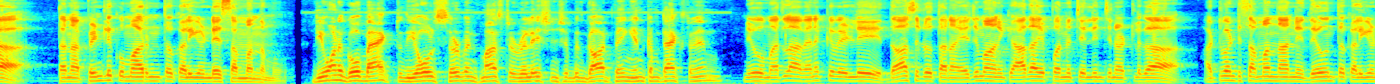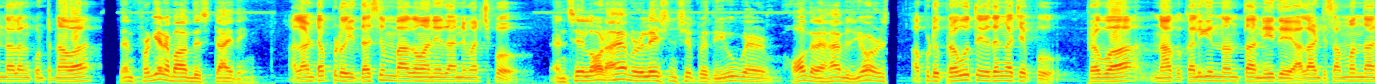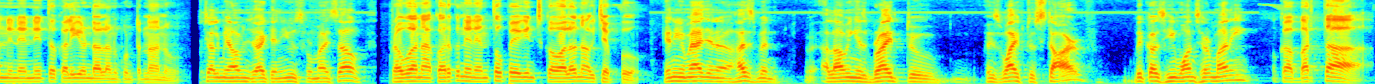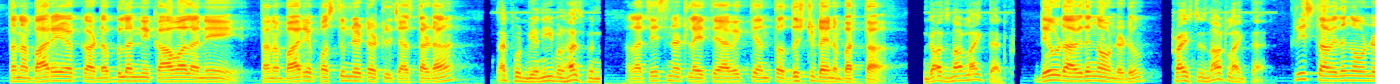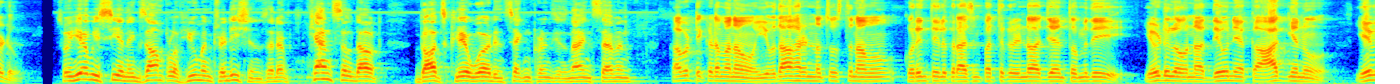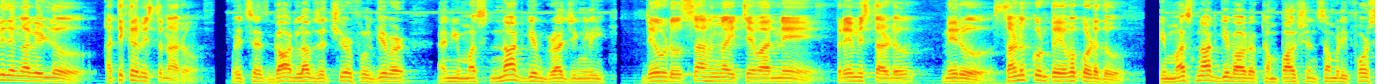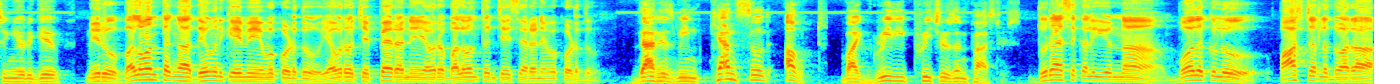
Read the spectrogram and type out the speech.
తన పెండ్లి కుమారునితో కలిగి ఉండే సంబంధము Do you want to go back to the old servant master relationship with God, paying income tax to him? నీవు మరలా వెనక్కి వెళ్ళి దాసుడు తన యజమానికి ఆదాయ పన్ను చెల్లించినట్లుగా అటువంటి సంబంధాన్ని దేవునితో కలిగి ఉండాలనుకుంటున్నావా Then forget about this tithing అలాంటప్పుడు ఈ దశం భాగం అనే దాన్ని మర్చిపో and say, Lord, I have a relationship with you where all that I have is yours. అప్పుడు ప్రభుతో ఈ విధంగా చెప్పు ప్రభువా నాకు కలిగిందంతా నీదే అలాంటి సంబంధాన్ని నేను నీతో కలిగి ఉండాలనుకుంటున్నాను Tell me how much I can use for myself. ప్రభువా నా కొరకు నేను ఎంత ఉపయోగించుకోవాలో నాకు చెప్పు Can you imagine a husband allowing his bride to, his wife to starve because he wants her money? ఒక భర్త తన భార్య యొక్క డబ్బులన్నీ కావాలని తన భార్య పస్తుండేటట్లు చేస్తాడా That would be an evil husband. అలా చేసినట్లయితే ఆ వ్యక్తి ఎంతో దుష్టుడైన భర్త God's not like that. దేవుడు ఆ విధంగా ఉండడు Christ is not like that. క్రీస్తు ఆ విధంగా ఉండడు So here we see an example of human traditions that have cancelled out God's clear word in 2 Corinthians 9 7. కాబట్టి ఇక్కడ మనం ఈ ఉదాహరణను చూస్తున్నాము కొరింతీలకు రాసిన పత్రిక రెండో అధ్యాయం తొమ్మిది ఏడులో ఉన్న దేవుని యొక్క ఆజ్ఞను ఏ విధంగా వీళ్ళు అతిక్రమిస్తున్నారు which says God loves a cheerful giver and you must not give grudgingly. దేవుడు ఉత్సాహంగా ఇచ్చేవారిని ప్రేమిస్తాడు. మీరు సణుక్కుంటూ ఇవ్వకూడదు. You must not give out compulsion somebody forcing you to give మీరు బలవంతంగా దేవునికి ఏమీ ఇవ్వకూడదు. ఎవరో చెప్పారని ఎవరో బలవంతం చేశారని ఇవ్వకూడదు. That has been cancelled out by greedy preachers and pastors దురాశ కలిగి ఉన్న బోధకులు పాస్టర్ల ద్వారా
